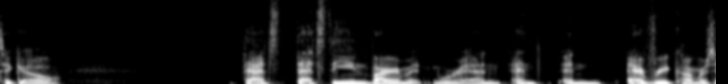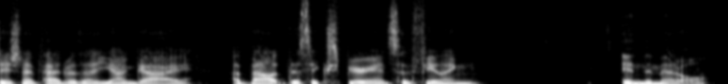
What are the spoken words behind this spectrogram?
To go. That's that's the environment we're in, and and every conversation I've had with a young guy about this experience of feeling in the middle,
